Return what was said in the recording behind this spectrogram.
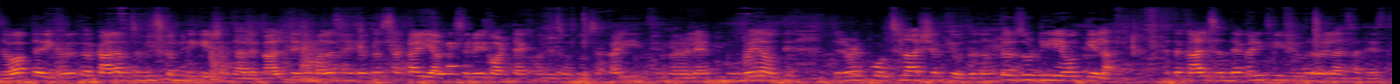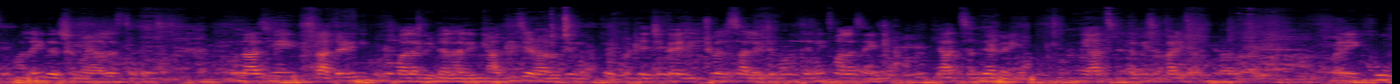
जबाबदारी खरं तर काल आमचं मिसकम्युनिकेशन झालं. काल त्यांनी मला सांगितलं होतं सकाळी आम्ही सगळे कॉन्टॅक्टमध्येच होतो. सकाळी फ्युनरल आणि मी मुंबईला होते. त्याच्यामुळे पोचणं अशक्य होतं. नंतर जो डिले होत गेला आता काल संध्याकाळीच मी फ्युनरलला झाले असते. मलाही दर्शन मिळालं असतं त्याचं. म्हणून आज मी तातडीने कुटुंबाला भेटायला आले. मी आधीच येणार होते मग पण त्याचे काही रिच्युअल्स आले होते म्हणून त्यांनीच मला सांगितलं की आज संध्याकाळी या. मी आज तर मी सकाळी जाऊन येणार होते. पण एक खूप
